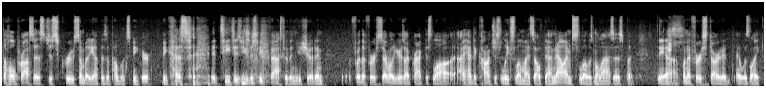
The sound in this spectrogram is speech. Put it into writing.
the, whole process just screws somebody up as a public speaker because it teaches you to speak faster than you should. And for the first several years I practiced law, I had to consciously slow myself down. Now I'm slow as molasses, but the, uh, when I first started, it was like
